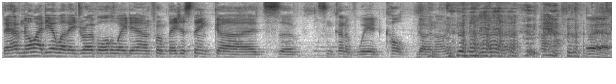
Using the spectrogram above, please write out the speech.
They have no idea why they drove all the way down from. They just think uh, it's uh, some kind of weird cult going on. Oh yeah.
